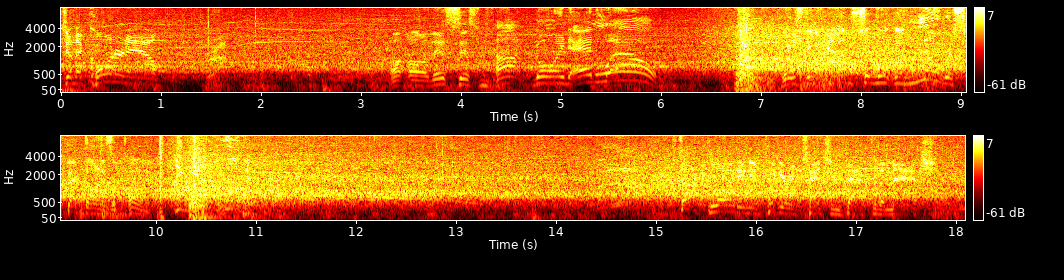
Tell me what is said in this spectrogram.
Placed in the corner now. Uh-oh, this is not going to end well. Wasting absolutely no respect on his opponent. You gotta love it. Stop gloating and put your attention back to the match.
